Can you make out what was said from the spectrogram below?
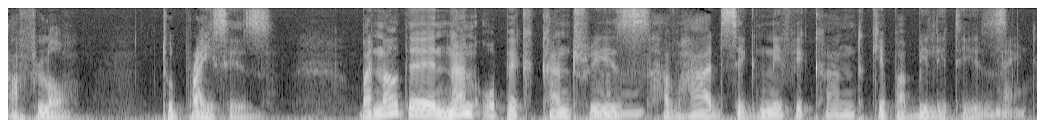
a floor to prices. But now the non OPEC countries have had significant capabilities Right.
